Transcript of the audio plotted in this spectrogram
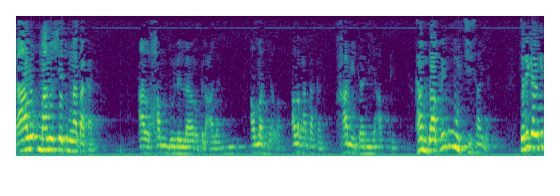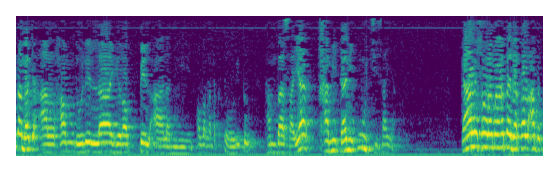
Kalau manusia itu mengatakan Alhamdulillah Rabbil Alamin. Allah jawab. Allah mengatakan Hamidani abdi. Hambaku muji saya. Jadi kalau kita baca Alhamdulillahi Rabbil Alamin. Allah mengatakan, oh itu hamba saya Hamidani muji saya. Kalau seorang mengatakan kalau abad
